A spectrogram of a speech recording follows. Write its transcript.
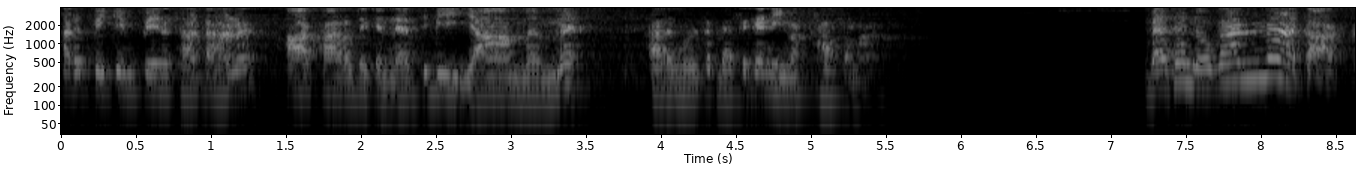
අර පිටින් පේන සටහන ආකාර දෙක නැතිවි යාමම අරමුණට බැස ගැනීමක් හා සමානයි. බැස නොගන්න තාක්ක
